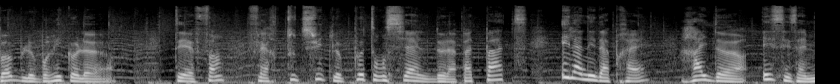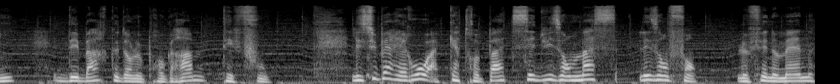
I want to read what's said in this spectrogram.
Bob le bricoleur. TF1 flaire tout de suite le potentiel de la patte patte et l'année d'après, Ryder et ses amis débarquent dans le programme T'es fou. Les super-héros à quatre pattes séduisent en masse les enfants. Le phénomène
